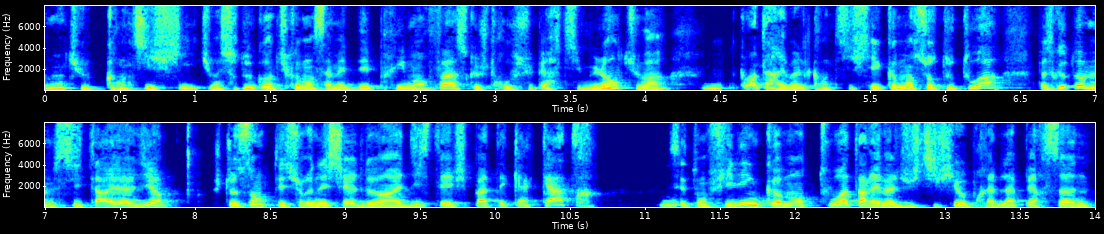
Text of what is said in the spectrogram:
comment tu le quantifies Tu vois, surtout quand tu commences à mettre des primes en face, que je trouve super stimulant, tu vois. Mm. Comment tu arrives à le quantifier? Comment surtout toi? Parce que toi, même si tu arrives à dire, je te sens que tu es sur une échelle de 1 à 10, t'es, je sais pas, t'es qu'à 4, mm. c'est ton feeling. Comment toi, tu arrives à le justifier auprès de la personne?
